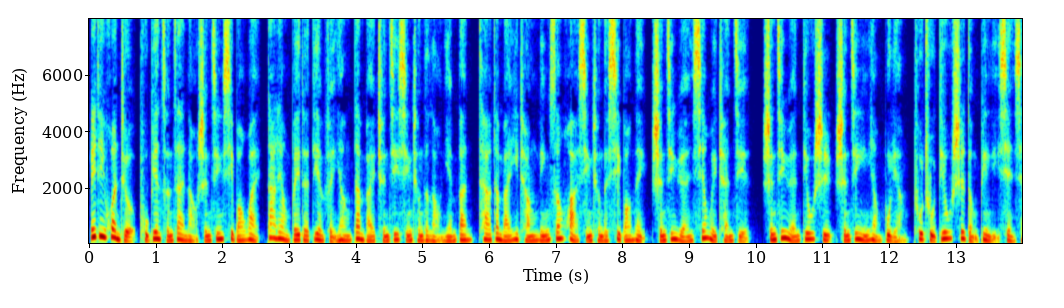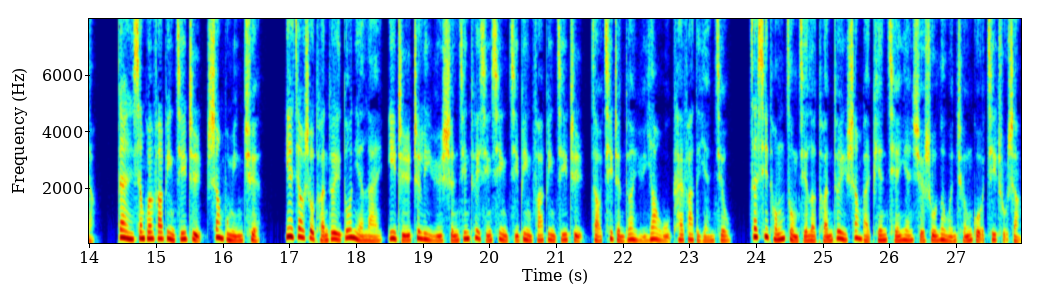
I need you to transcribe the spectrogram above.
，AD 患者普遍存在脑神经细胞外大量杯的淀粉样蛋白沉积形成的老年斑、胎儿蛋白异常磷酸化形成的细胞内神经元纤维缠结、神经元丢失、神经营养不良、突触丢失等病理现象，但相关发病机制尚不明确。叶教授团队多年来一直致力于神经退行性疾病发病机制、早期诊断与药物开发的研究，在系统总结了团队上百篇前沿学术论文成果基础上，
